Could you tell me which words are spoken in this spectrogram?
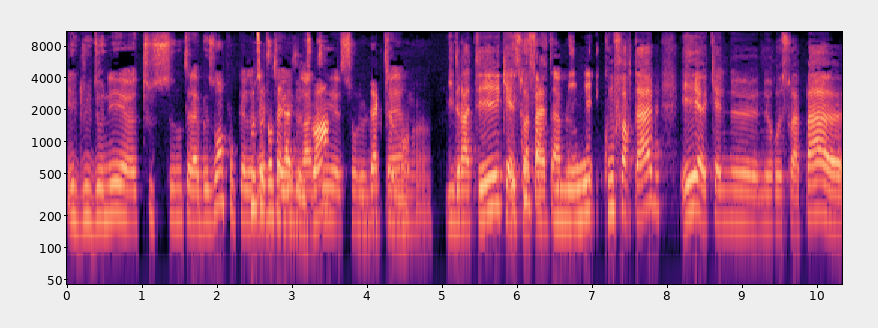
Et de lui donner euh, tout ce dont elle a besoin pour qu'elle reste dont elle a hydratée besoin. euh, sur le long Exactement. terme. Hydratée, qu'elle soit pas confortable. abîmée, confortable et euh, qu'elle ne, ne reçoit pas euh,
